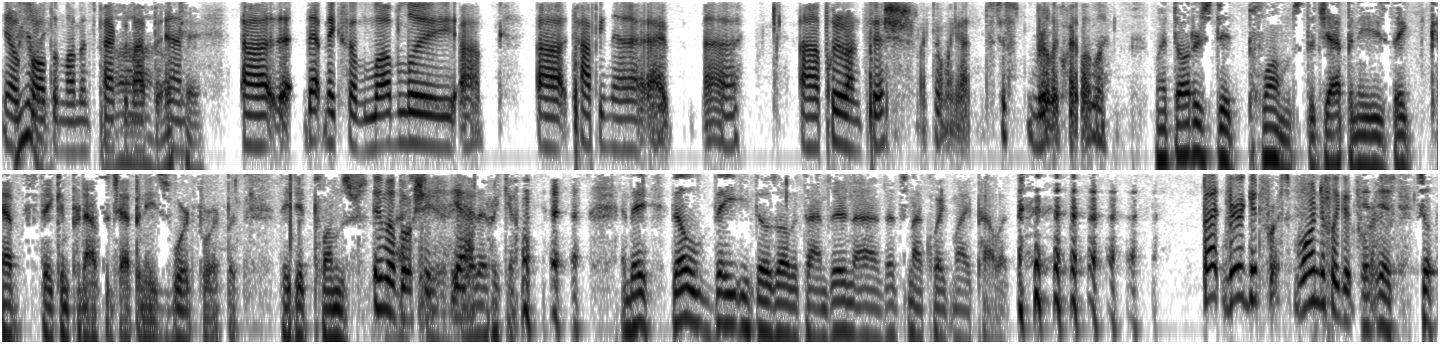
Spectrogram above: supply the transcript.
You know, really? salt and lemons, pack ah, them up, and okay. uh, that, that makes a lovely uh, uh, topping. That I, I uh, uh, put it on fish. Like, oh my god, it's just really quite lovely. My daughters did plums. The Japanese they have they can pronounce the Japanese word for it, but they did plums. Umeboshi. Yeah. yeah, there we go. and they they'll they eat those all the time. They're not. That's not quite my palate. but very good for us. Wonderfully good for it us. It is. So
